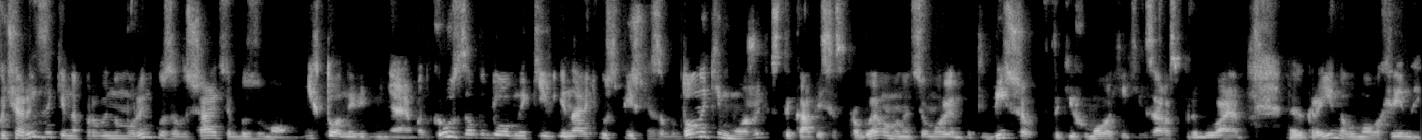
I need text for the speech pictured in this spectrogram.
Хоча ризики на первинному ринку залишаються безумовно. Ніхто не відміняє банкрут забудовників, і навіть успішні забудовники можуть стикатися з проблемами на цьому ринку. Тим більше в таких умовах, в яких зараз перебуває е, країна в умовах війни.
